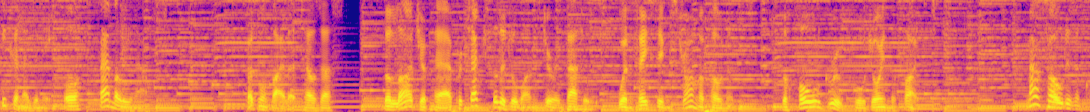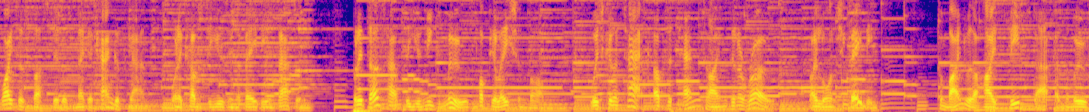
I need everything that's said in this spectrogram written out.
Ikkanezumi, or family mouse. Pokemon Violet tells us The larger pair protect the little ones during battles. When facing strong opponents, the whole group will join the fight. Maushold isn't quite as busted as Mega Kangaskhan when it comes to using a baby in battle, but it does have the unique move Population Bomb, which can attack up to 10 times in a row by launching babies. Combined with a high speed stat and the move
